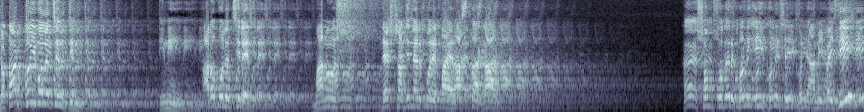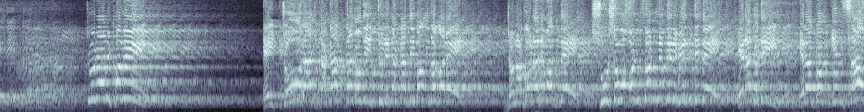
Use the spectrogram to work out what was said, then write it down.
যথার্থই বলেছেন তিনি। তিনি আরও বলেছিলেন, মানুষ দেশ স্বাধীনের পরে পায় রাস্তাঘাট। হ্যাঁ সম্পদের খনি, এই খনি, সেই খনি আমি পাইছি। চুর চোরের খনি! এই চোর আর ডাকাতরা যদি চুরি ডাকাতি বন্ধ করে, জনগণের মধ্যে সুষম বন্টন নীতির ভিত্তিতে এরা যদি এরকম ইনসাফ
